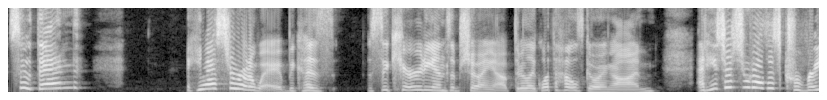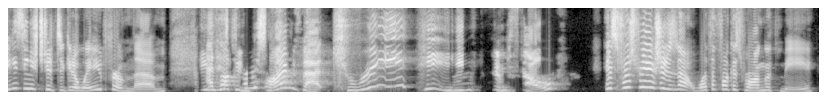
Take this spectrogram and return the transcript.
So then he has to run away because security ends up showing up. They're like, what the hell's going on? And he starts doing all this crazy shit to get away from them. He And his fucking first- climbs that tree. He eats himself. His first reaction is not, what the fuck is wrong with me?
